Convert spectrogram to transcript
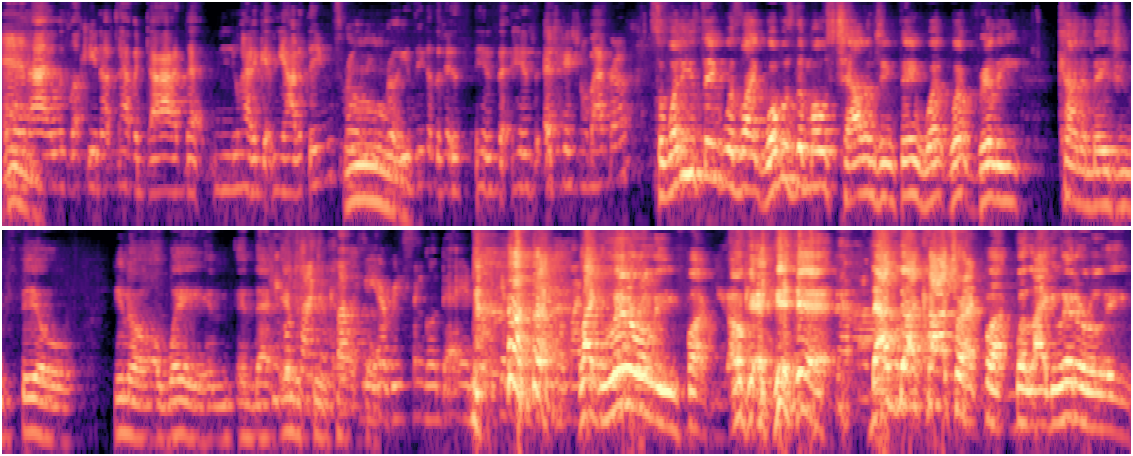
and Mm. I was lucky enough to have a dad that knew how to get me out of things real, Mm. real easy because of his his his educational background. So what do you think was like? What was the most challenging thing? What what really kind of made you feel, you know, away in in that People industry trying to fuck me every single day and not get understand what my like literally fuck you. Okay, yeah. Not not contract fuck, but like literally.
